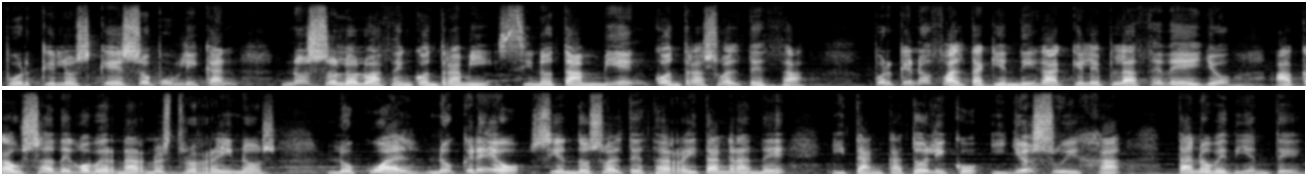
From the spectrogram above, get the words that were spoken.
porque los que eso publican no solo lo hacen contra mí, sino también contra su Alteza, porque no falta quien diga que le place de ello a causa de gobernar nuestros reinos, lo cual no creo, siendo su Alteza Rey tan grande y tan católico, y yo su hija tan obediente.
